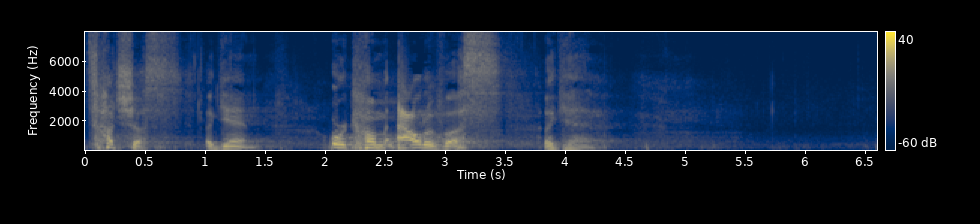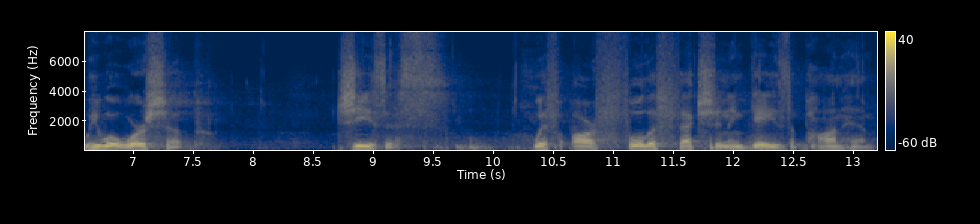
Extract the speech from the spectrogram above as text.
touch us again or come out of us again. We will worship Jesus with our full affection and gaze upon him.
